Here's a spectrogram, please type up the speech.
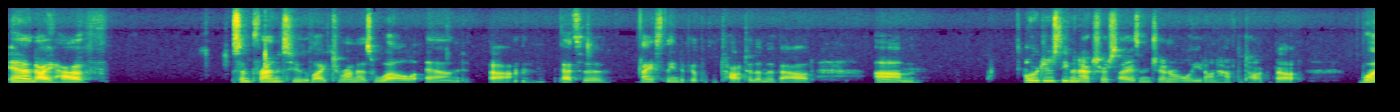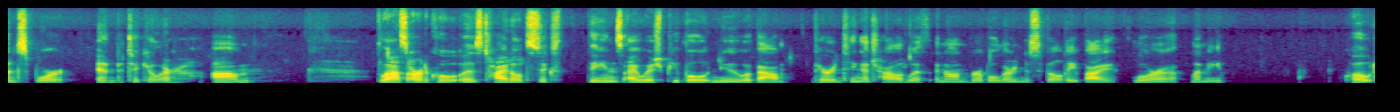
and I have some friends who like to run as well. And um, that's a nice thing to be able to talk to them about. Um, or just even exercise in general. You don't have to talk about one sport in particular. Um, the last article is titled Six Things I Wish People Knew About Parenting a Child with a Nonverbal Learning Disability by Laura Lemle. Quote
